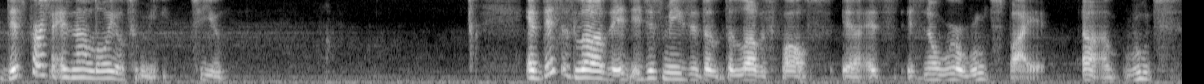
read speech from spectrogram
This person is not loyal to me, to you if this is love, it, it just means that the, the love is false. Yeah, it's it's no real roots by it. Uh, roots.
